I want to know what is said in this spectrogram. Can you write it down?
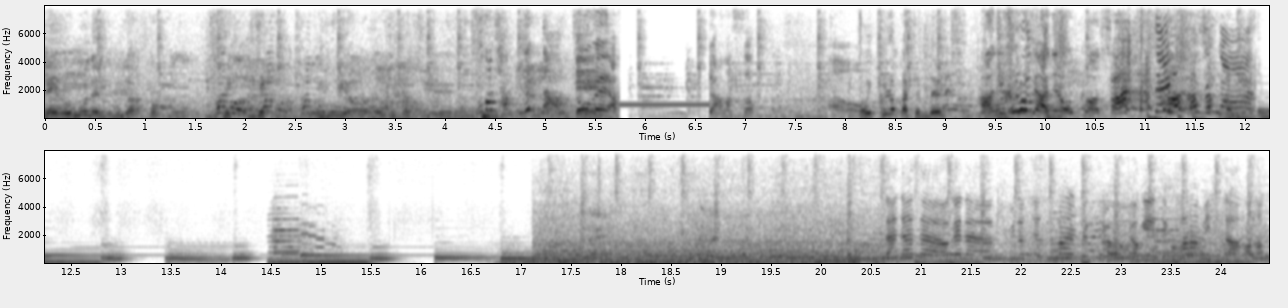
내 롤모델이 누군지 알았어? 철구, 이 새끼 철구, 철구. 뭔 소리야 나이 새끼였지 누가 잡겠다. 너 네. 왜안 왔어? 거기 클럽 같은데? 아니 클럽이 아니라 오빠 네, 안녕하세요. 여기 스마일 백교. 여기 지금 사람이 진짜 많아서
